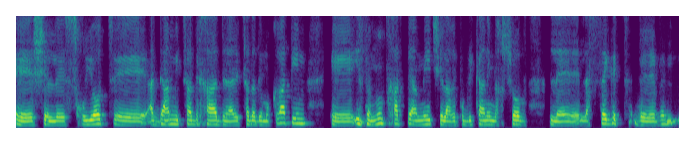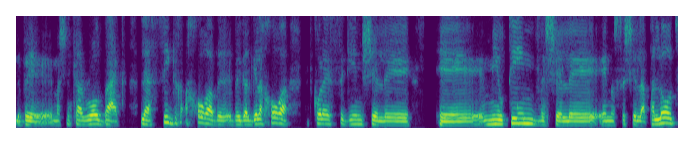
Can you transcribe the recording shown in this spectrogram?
אה, של זכויות אה, אדם מצד אחד לצד הדמוקרטים, אה, הזדמנות חד פעמית של הרפובליקנים לחשוב לסגת ומה שנקרא roll back, להשיג אחורה ולגלגל אחורה את כל ההישגים של אה, אה, מיעוטים ושל אה, נושא של הפלות,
